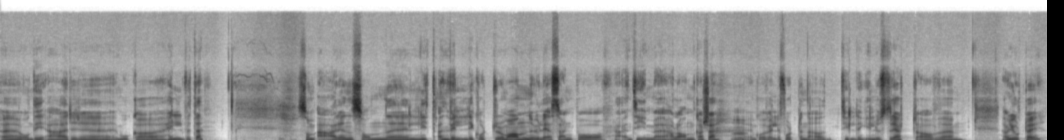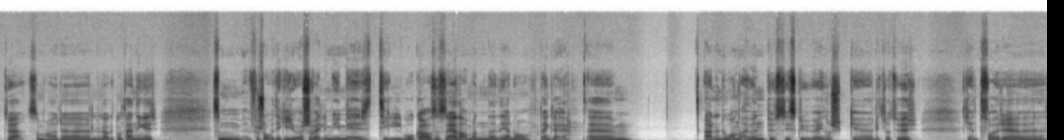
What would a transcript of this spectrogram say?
eh, og det er eh, boka 'Helvete'. Som er en sånn litt, en veldig kort roman. Du leser den på ja, en time, halvannen kanskje. Den går veldig fort. Den er i tillegg illustrert av det er Hjortøy, tror jeg, som har laget noen tegninger. Som for så vidt ikke gjør så veldig mye mer til boka, syns jeg, da, men det er, noe, det er en greie. Erlend Loe er jo en pussig skrue i norsk eh, litteratur. Kjent for eh,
